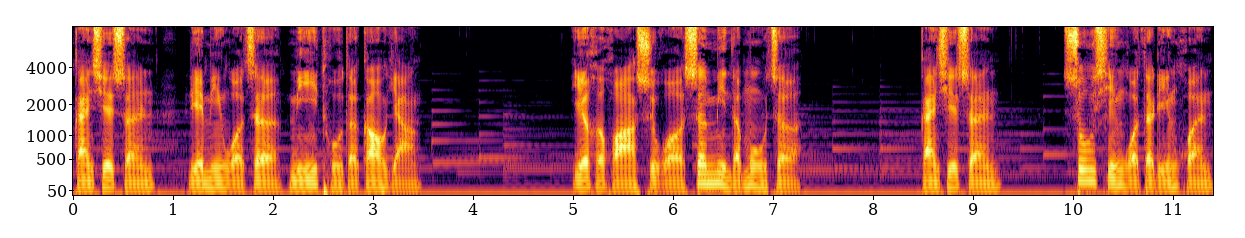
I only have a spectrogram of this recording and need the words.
感谢神怜悯我这迷途的羔羊。耶和华是我生命的牧者。感谢神苏醒我的灵魂，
